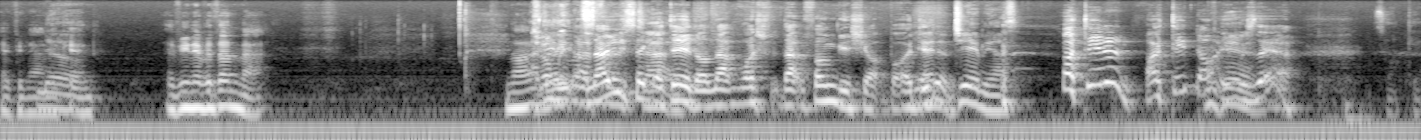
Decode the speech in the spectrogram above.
every now and No. again. Have you never done that? No. I I, don't- know you think I did on that mush, that fungus shot, but I Yeah, didn't. Jamie has. I didn't. I did not. It was there. It's okay.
